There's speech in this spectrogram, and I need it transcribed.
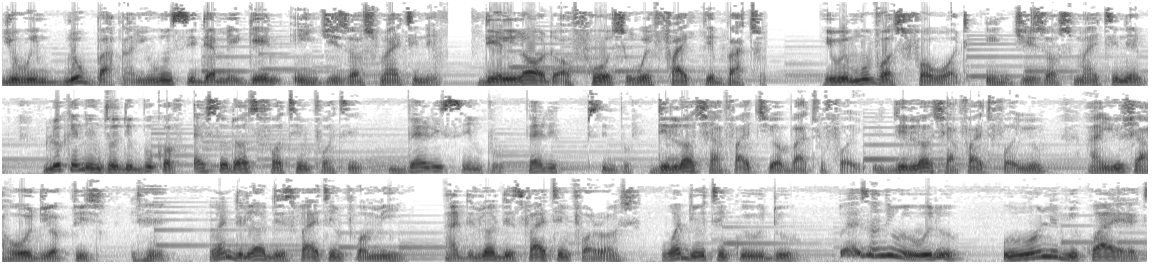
you will look back and you won't see them again in Jesus' mighty name. The Lord of hosts will fight the battle. He will move us forward in Jesus' mighty name. Looking into the book of Exodus 14 14, very simple, very simple. The Lord shall fight your battle for you. The Lord shall fight for you, and you shall hold your peace. when the Lord is fighting for me, and the Lord is fighting for us, what do you think we will do? There's nothing we will do. We will only be quiet.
